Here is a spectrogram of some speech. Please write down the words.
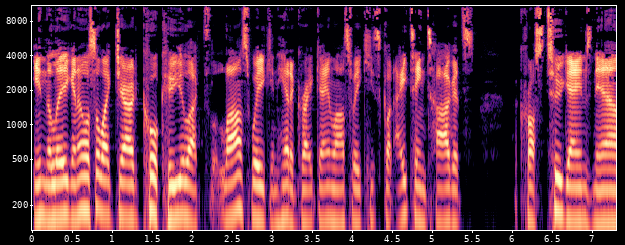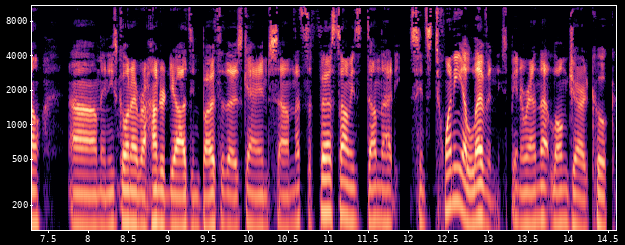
in the league. And I also like Jared Cook, who you liked last week, and he had a great game last week. He's got 18 targets across two games now. Um, and he's gone over 100 yards in both of those games. Um, that's the first time he's done that since 2011. He's been around that long, Jared Cook.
